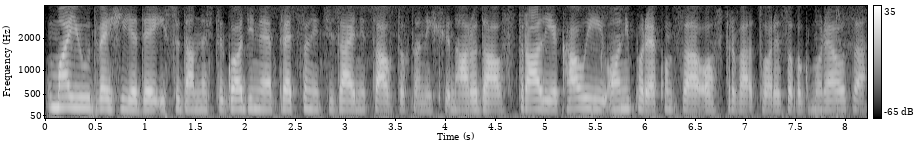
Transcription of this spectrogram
U maju 2017. godine predstavnici zajednica autohtonih naroda Australije kao i oni poreklom sa ostrava Torezovog Moreoza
